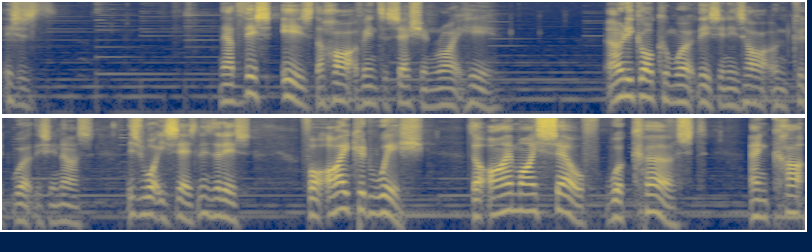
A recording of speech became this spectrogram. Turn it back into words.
This is now this is the heart of intercession right here. Only God can work this in his heart and could work this in us. This is what he says. Listen to this. For I could wish that I myself were cursed and cut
